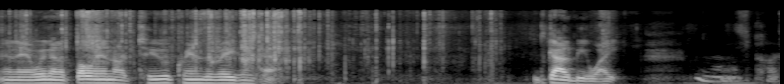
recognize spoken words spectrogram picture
And then we're gonna throw in our two Crimson Invasion packs. It's gotta be white. No, card.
